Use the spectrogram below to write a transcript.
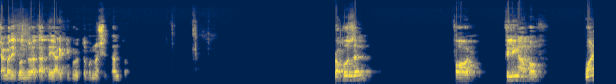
সাংবাদিক বন্ধুরা, তাতে আরেকটি গুরুত্বপূর্ণ সিদ্ধান্ত। Proposal for filling up of one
